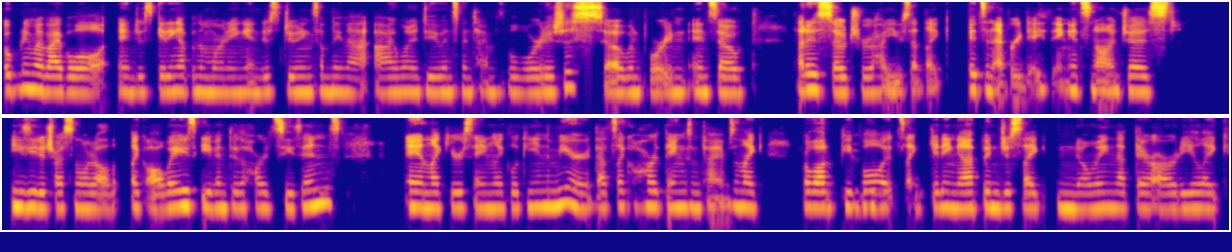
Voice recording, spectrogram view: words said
opening my bible and just getting up in the morning and just doing something that i want to do and spend time with the lord is just so important and so that is so true how you said like it's an everyday thing. It's not just easy to trust in the Lord all like always, even through the hard seasons. And like you're saying, like looking in the mirror, that's like a hard thing sometimes. And like for a lot of people, mm-hmm. it's like getting up and just like knowing that they're already like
